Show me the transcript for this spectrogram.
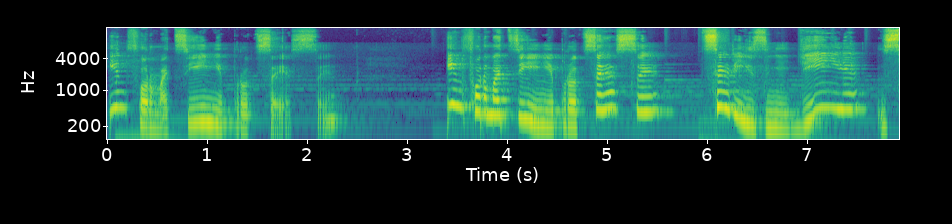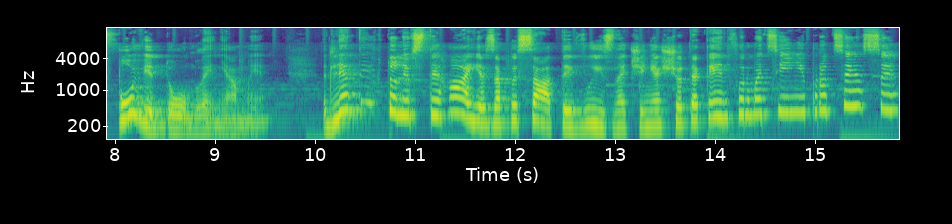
інформаційні процеси. Інформаційні процеси це різні дії з повідомленнями. Для тих, хто не встигає записати визначення, що таке інформаційні процеси,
